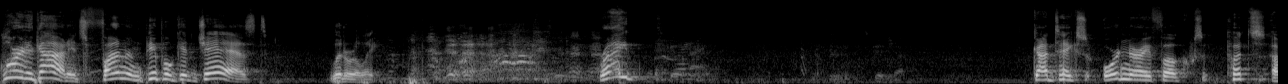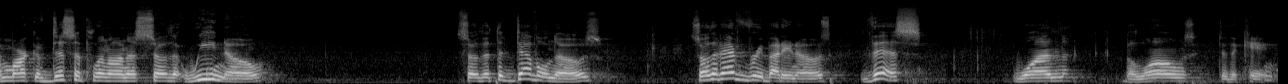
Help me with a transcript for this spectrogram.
glory to God, it's fun and people get jazzed, literally. right? God takes ordinary folks, puts a mark of discipline on us so that we know, so that the devil knows, so that everybody knows this one belongs to the king.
